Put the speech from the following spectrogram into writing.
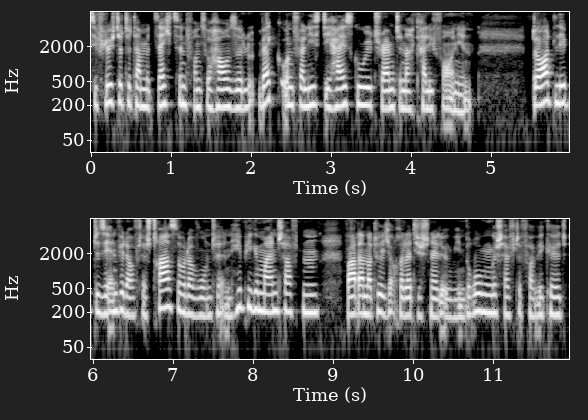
Sie flüchtete dann mit 16 von zu Hause weg und verließ die Highschool, trampte nach Kalifornien. Dort lebte sie entweder auf der Straße oder wohnte in Hippie-Gemeinschaften, war dann natürlich auch relativ schnell irgendwie in Drogengeschäfte verwickelt.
